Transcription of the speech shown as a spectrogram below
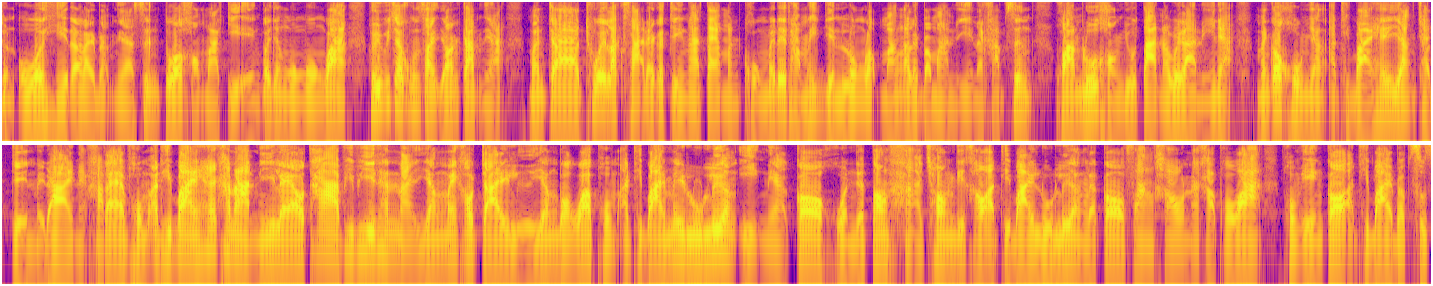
จนโอเวอร์ฮีทอะไรแบบนี้ซึ่งตัวของมากิเองก็ยังงงๆว่าเฮ้ยวิชาคุณใส่ย้อนกลับเนี่ยมันจะช่วยรักษาได้ก็จริงนะ แต่มันคงไม่ได้ทำให้เย็นลงหรอกมั้งอะไรประมาณนี้นะครับซึ่งความรู้ของยูตะณเวลานี้เนี่ยมันก็คงยังอธิบายให้อย่างชัดเจนไม่ได้นะครับแต่ผมอธิบายให้ขนาดนี้แล้วถ้าพี่ๆท่านไหนยังไม่เข้าใจหรือยังบอกว่าผมอธิบายไม่รู้เรื่องอีกเนี่ยก็ควรจะต้องหาช่องที่เขาอธิบายรู้เรื่องแล้วก็ฟังเขานะครับเพราะว่าผมเองก็อธิบายแบบสุด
